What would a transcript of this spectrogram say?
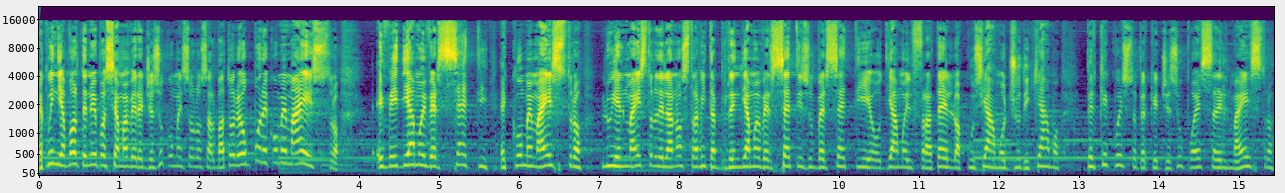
E quindi a volte noi possiamo avere Gesù come solo Salvatore oppure come Maestro e vediamo i versetti e come Maestro, Lui è il Maestro della nostra vita, prendiamo versetti su versetti e odiamo il fratello, accusiamo, giudichiamo. Perché questo? Perché Gesù può essere il Maestro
